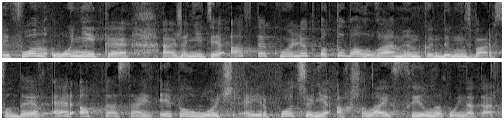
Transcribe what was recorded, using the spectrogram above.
iphone 12 ә, және де автокөлік ұтып алуға мүмкіндігіңіз бар. Сондай ақ әр апта сайын apple watch airpods және ақшалай сыйлық ойнатады.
